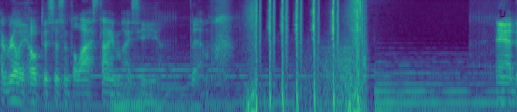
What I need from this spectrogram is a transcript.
I really hope this isn't the last time I see them. and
